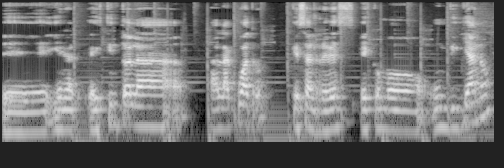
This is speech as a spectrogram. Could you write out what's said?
Y es distinto a la, a la 4, que es al revés, es como un villano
